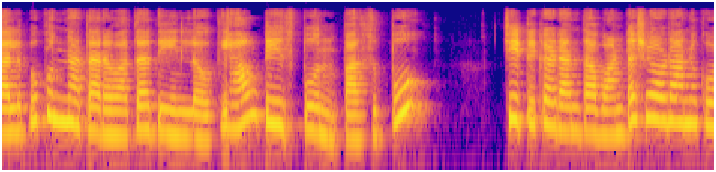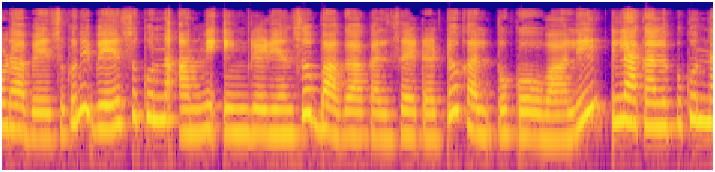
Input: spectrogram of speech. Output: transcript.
కలుపుకున్న తర్వాత దీనిలోకి హాఫ్ టీ స్పూన్ పసుపు చిటికడంతా వంట సోడాను కూడా వేసుకుని వేసుకున్న అన్ని ఇంగ్రీడియంట్స్ బాగా కలిసేటట్టు కలుపుకోవాలి. ఇలా కలుపుకున్న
